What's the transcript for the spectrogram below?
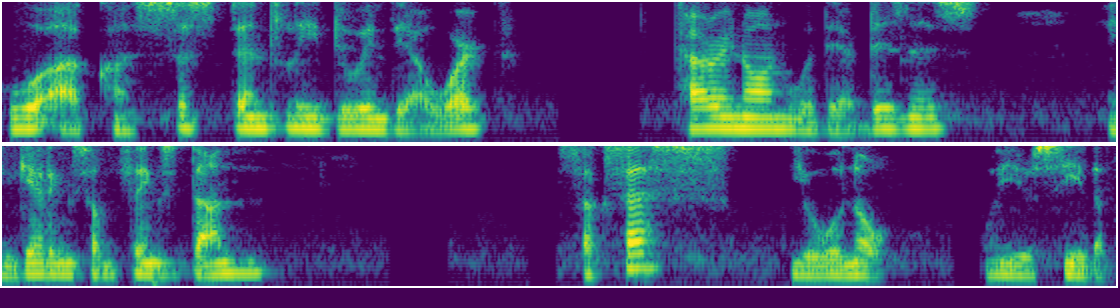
who are consistently doing their work, carrying on with their business, and getting some things done. Success, you will know when you see them.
